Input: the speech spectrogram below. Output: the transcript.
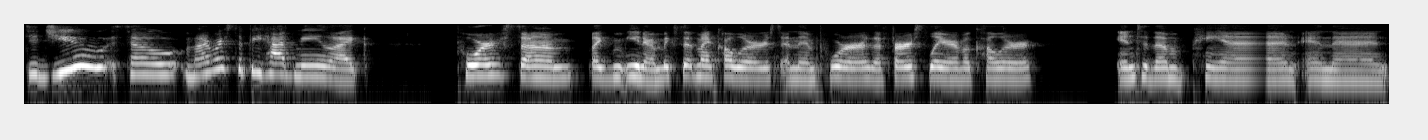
did you? So my recipe had me like pour some, like, you know, mix up my colors and then pour the first layer of a color into the pan and then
